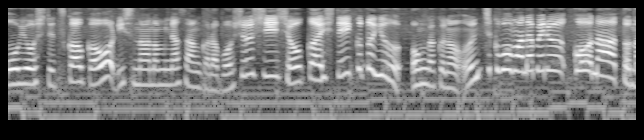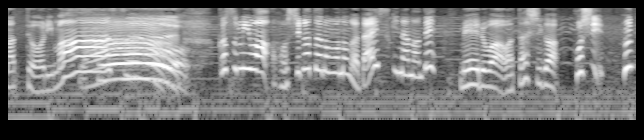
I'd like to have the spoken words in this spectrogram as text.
う応用して使うかをリスナーの皆さんから募集し紹介していくという音楽のうんちくも学べるコーナーとなっております。かすみは星型のものが大好きなのでメールは私が星ふっ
